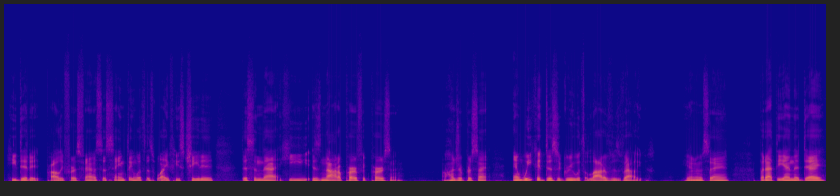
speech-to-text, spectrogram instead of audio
He did it probably for his family. It's the same thing with his wife. He's cheated, this and that. He is not a perfect person, a hundred percent. And we could disagree with a lot of his values. You know what I'm saying? But at the end of the day,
